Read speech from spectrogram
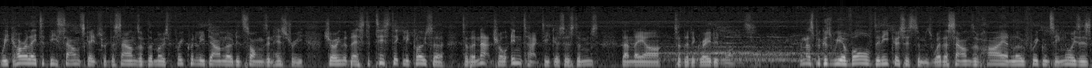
We correlated these soundscapes with the sounds of the most frequently downloaded songs in history, showing that they're statistically closer to the natural, intact ecosystems than they are to the degraded ones. And that's because we evolved in ecosystems where the sounds of high and low frequency noises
